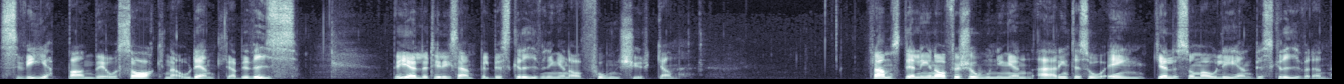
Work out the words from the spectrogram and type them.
svepande och saknar ordentliga bevis. Det gäller till exempel beskrivningen av fornkyrkan. Framställningen av försoningen är inte så enkel som Aulén beskriver den.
